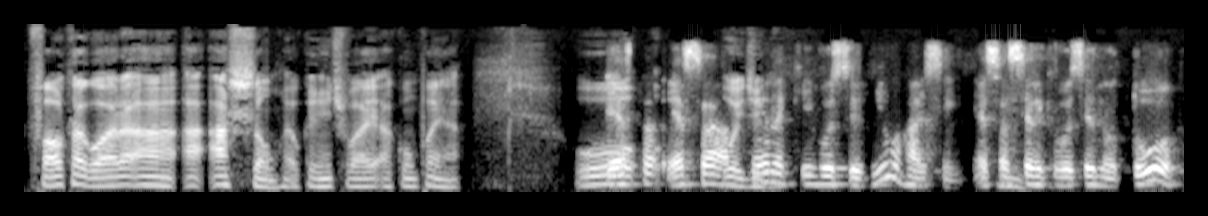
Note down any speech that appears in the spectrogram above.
Falta agora a, a ação, é o que a gente vai acompanhar. O... Essa, essa Oi, cena que você viu, Raicin, essa hum. cena que você notou,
